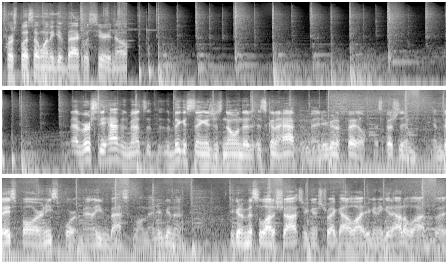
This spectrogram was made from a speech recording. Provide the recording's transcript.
first place I wanted to get back was here, you know. Adversity happens, man. the biggest thing is just knowing that it's going to happen, man. You're going to fail, especially in, in, baseball or any sport, man. Even basketball, man. You're going to you're going to miss a lot of shots. You're going to strike out a lot. You're going to get out a lot, but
